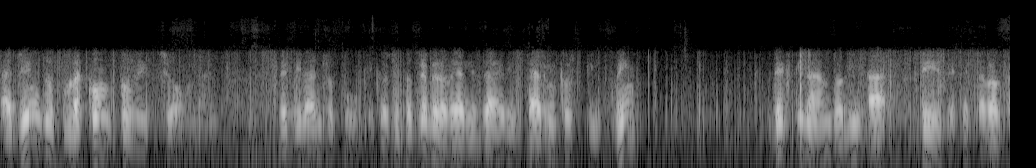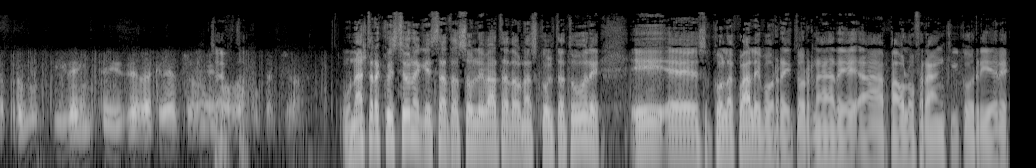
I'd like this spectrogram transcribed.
agendo sulla composizione del bilancio pubblico si potrebbero realizzare risparmi cospicui destinandoli a spese, questa volta produttive, intese alla creazione certo. di nuova occupazione. Un'altra questione che è stata sollevata da un ascoltatore e eh, con la quale vorrei tornare a Paolo Franchi, Corriere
